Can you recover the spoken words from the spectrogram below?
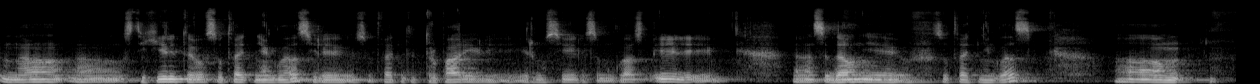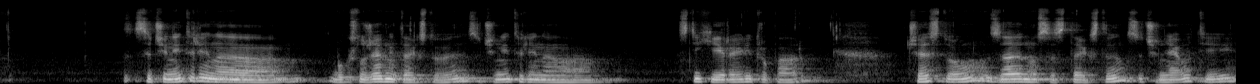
на а, стихирите в съответния глас или съответните тропари или ирмоси или самоглас или а, седални в съответния глас, а, съчинители на богослужебни текстове, съчинители на стихира или тропар, често заедно с текста съчиняват и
